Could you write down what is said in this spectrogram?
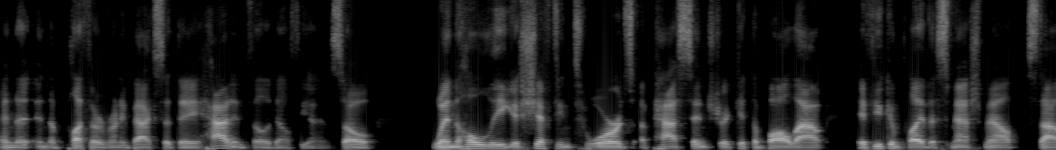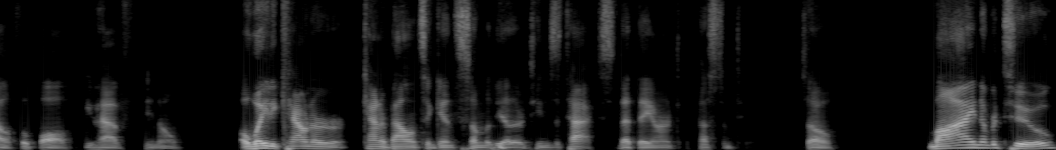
and the and the plethora of running backs that they had in Philadelphia. And so when the whole league is shifting towards a pass centric, get the ball out, if you can play the smash mouth style of football, you have, you know, a way to counter counterbalance against some of the other teams' attacks that they aren't accustomed to. So my number two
